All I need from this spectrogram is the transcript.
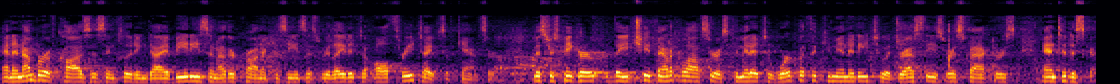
and a number of causes including diabetes and other chronic diseases related to all three types of cancer. Mr. Speaker, the Chief Medical Officer is committed to work with the community to address these risk factors and to discuss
